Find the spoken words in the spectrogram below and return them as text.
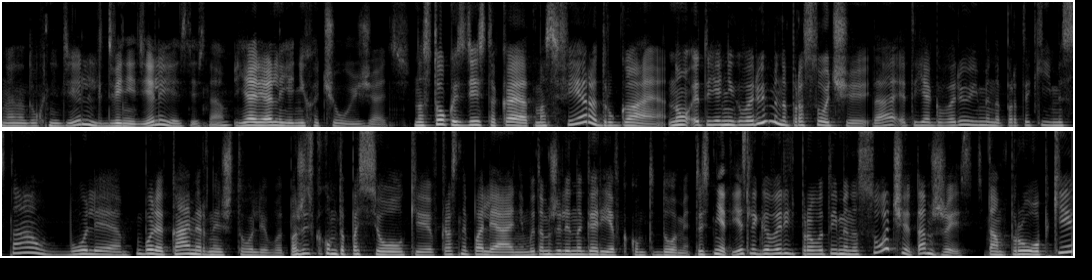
наверное, двух недель или две недели я здесь, да. Я реально, я не хочу уезжать. Настолько здесь такая атмосфера другая. Но это я не говорю именно про Сочи, да, это я говорю именно про такие места более, более камерные, что ли, вот. Пожить в каком-то поселке, в Красной Поляне, мы там жили на горе в каком-то доме. То есть нет, если говорить про вот именно Сочи, там жесть. Там пробки,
